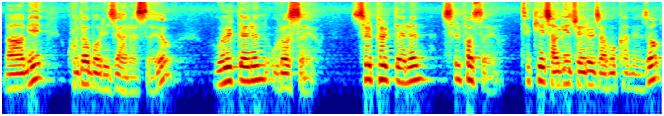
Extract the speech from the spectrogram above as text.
마음이 굳어버리지 않았어요. 울 때는 울었어요. 슬플 때는 슬펐어요. 특히 자기 죄를 자복하면서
